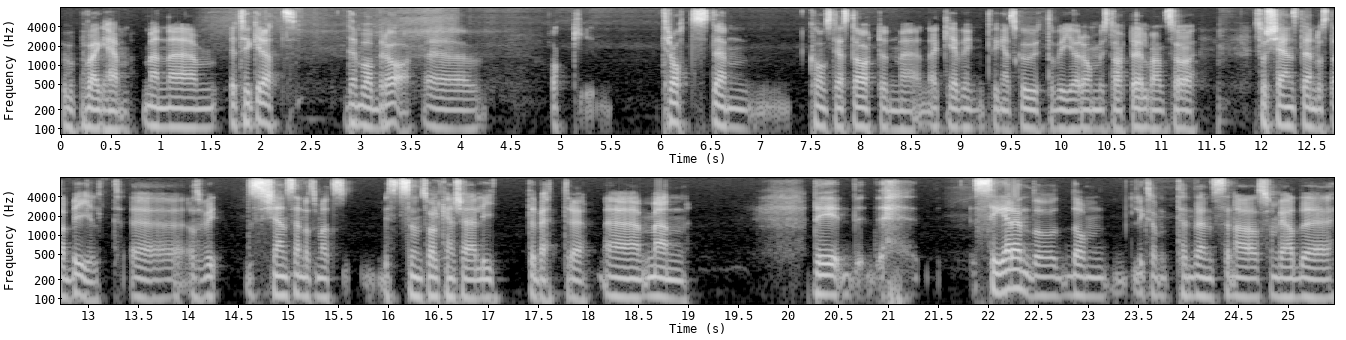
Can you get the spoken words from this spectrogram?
på väg hem. Men eh, jag tycker att den var bra. Eh, och trots den konstiga starten med när Kevin tvingas gå ut och vi gör om i startelvan så, så känns det ändå stabilt. Eh, alltså vi, det känns ändå som att Sundsvall kanske är lite bättre. Eh, men det, det, ser ändå de liksom, tendenserna som vi hade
